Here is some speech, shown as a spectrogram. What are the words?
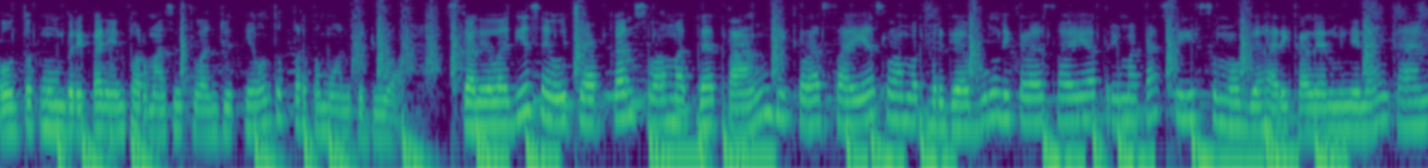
untuk memberikan informasi selanjutnya untuk pertemuan kedua. Sekali lagi saya ucapkan selamat datang di kelas saya, selamat bergabung di kelas saya. Terima kasih, semoga hari kalian menyenangkan.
